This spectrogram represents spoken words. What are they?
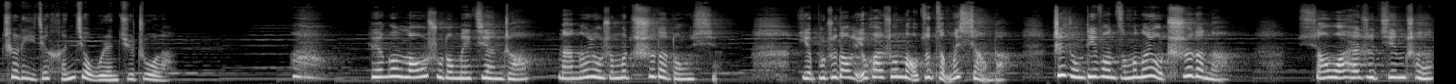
这里已经很久无人居住了。连个老鼠都没见着，哪能有什么吃的东西？也不知道李化生脑子怎么想的，这种地方怎么能有吃的呢？想我还是今晨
